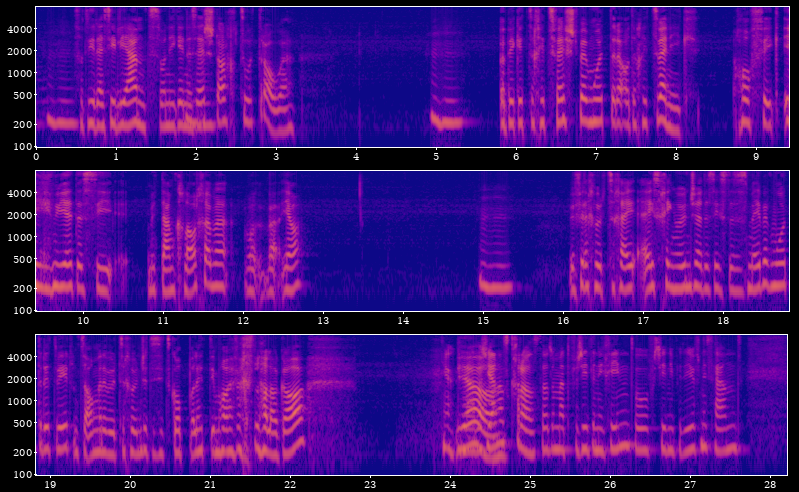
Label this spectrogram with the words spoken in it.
So die Resilienz, die ich ihnen sehr stark zutraue. Ob ich jetzt ein bisschen zu fest bemuttere oder ein bisschen zu wenig, hoffe ich irgendwie, dass sie mit dem klarkommen. Ja. Weil vielleicht würde sich ein, ein Kind wünschen, dass es, dass es mehr bemuttert wird und das andere würde sich wünschen, dass ich das Goppeletti mal einfach lassen gehen Ja, genau. Ja. Das ist ja noch krass. Oder? Man hat verschiedene Kinder, die verschiedene Bedürfnisse haben,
